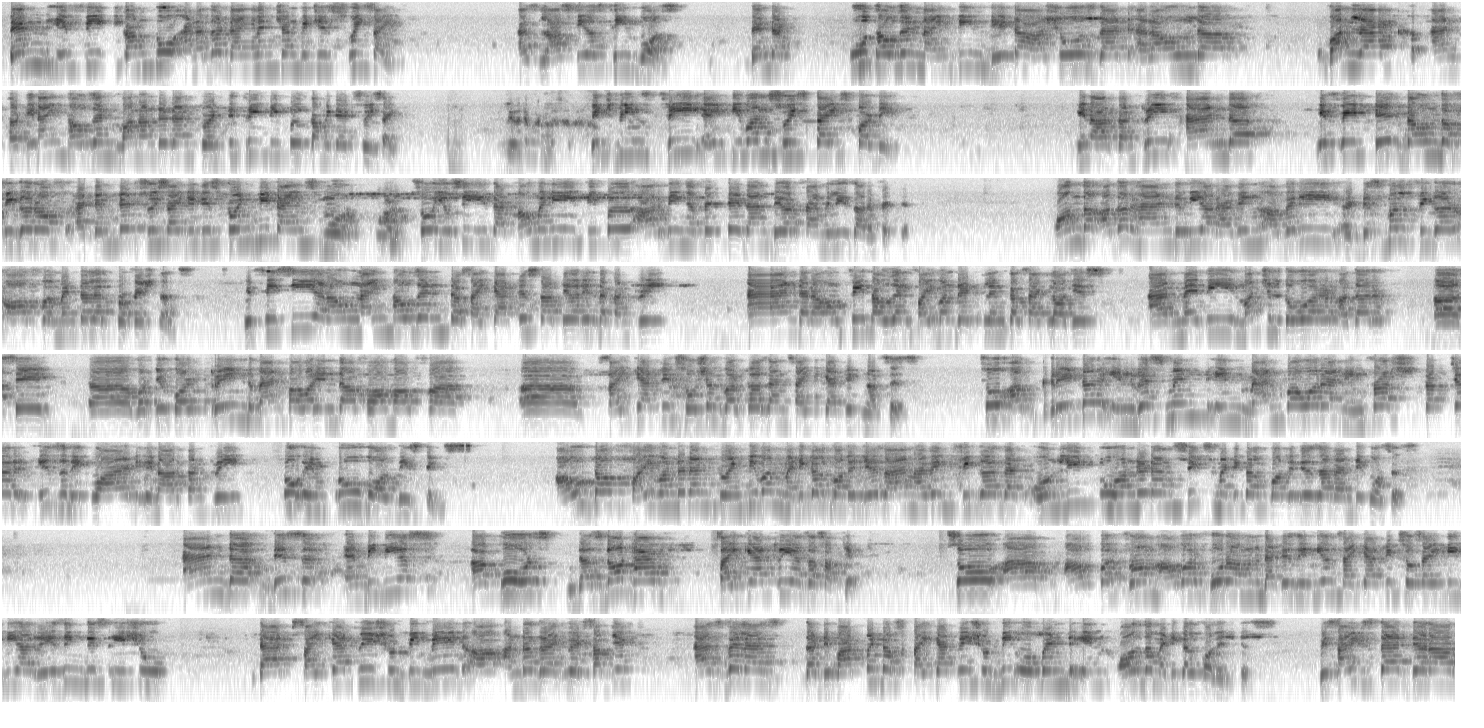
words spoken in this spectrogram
Then if we come to another dimension which is suicide as last year's theme was. Then the 2019 data shows that around uh, 1 lakh and 39,123 people committed suicide, which means 381 suicides per day in our country. And uh, if we take down the figure of attempted suicide, it is 20 times more. So you see that how many people are being affected and their families are affected. On the other hand, we are having a very uh, dismal figure of uh, mental health professionals. If we see around 9,000 uh, psychiatrists are there in the country and around 3,500 clinical psychologists and maybe much lower other, uh, say, uh, what you call trained manpower in the form of uh, psychiatric social workers and psychiatric nurses. So a greater investment in manpower and infrastructure is required in our country to improve all these things. Out of 521 medical colleges, I am having figure that only 206 medical colleges have MD courses. And uh, this uh, MBBS uh, course does not have psychiatry as a subject. So, uh, our, from our forum, that is Indian Psychiatric Society, we are raising this issue that psychiatry should be made a undergraduate subject as well as the Department of Psychiatry should be opened in all the medical colleges. Besides that, there are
